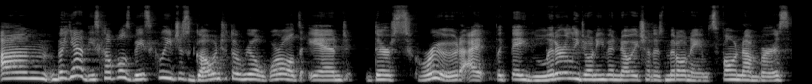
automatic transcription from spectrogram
Um, but yeah, these couples basically just go into the real world and they're screwed. I like they literally don't even know each other's middle names, phone numbers,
